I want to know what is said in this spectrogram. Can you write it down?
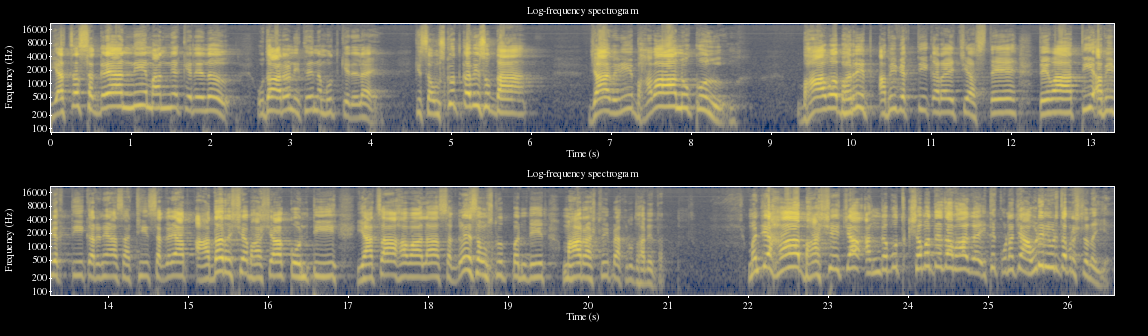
याचं सगळ्यांनी मान्य केलेलं उदाहरण इथे नमूद केलेलं आहे. की संस्कृत कवीसुद्धा ज्यावेळी भावानुकूल भावभरीत अभिव्यक्ती करायची असते तेव्हा ती अभिव्यक्ती करण्यासाठी सगळ्यात आदर्श भाषा कोणती? याचा हवाला सगळे संस्कृत पंडित महाराष्ट्री प्राकृत देतात म्हणजे हा भाषेच्या अंगभूत क्षमतेचा भाग आहे. इथे कोणाच्या आवडीनिवडीचा प्रश्न नाही आहे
